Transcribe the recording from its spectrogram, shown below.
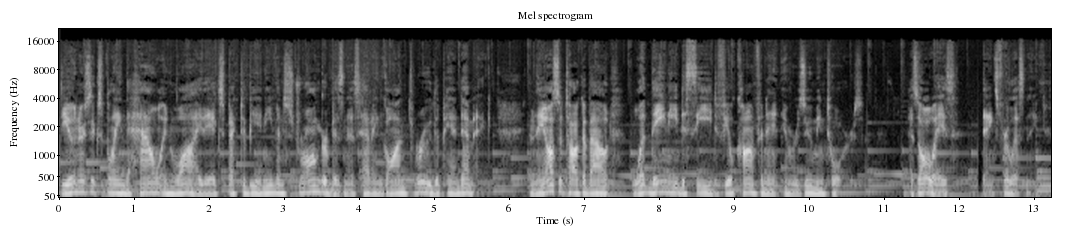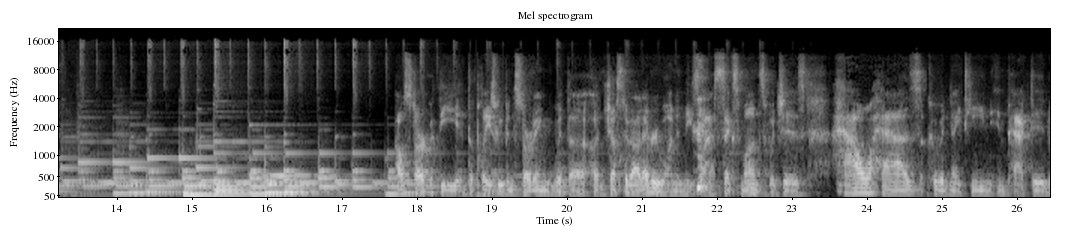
the owners explain the how and why they expect to be an even stronger business having gone through the pandemic. And they also talk about what they need to see to feel confident in resuming tours. As always, thanks for listening. I'll start with the the place we've been starting with uh, uh, just about everyone in these last six months, which is how has COVID nineteen impacted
